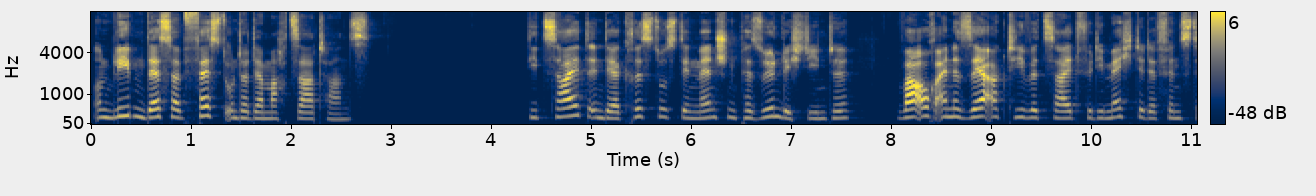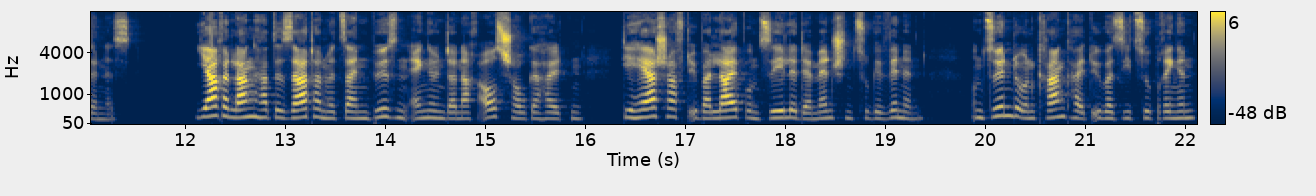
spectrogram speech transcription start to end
und blieben deshalb fest unter der Macht Satans. Die Zeit, in der Christus den Menschen persönlich diente, war auch eine sehr aktive Zeit für die Mächte der Finsternis. Jahrelang hatte Satan mit seinen bösen Engeln danach Ausschau gehalten, die Herrschaft über Leib und Seele der Menschen zu gewinnen und Sünde und Krankheit über sie zu bringen,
